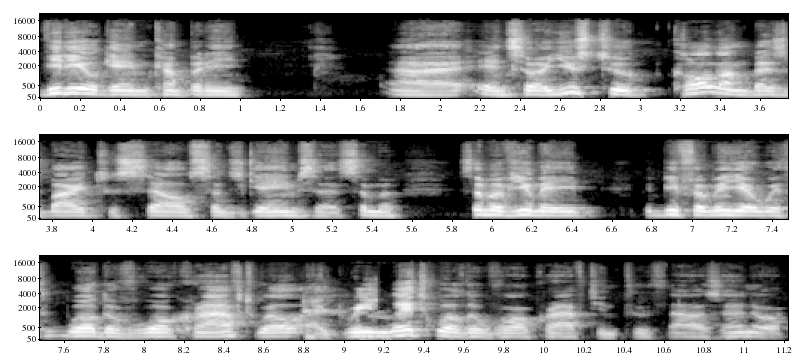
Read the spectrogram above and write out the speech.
video game company. Uh, and so I used to call on Best Buy to sell such games. Uh, some of some of you may be familiar with World of Warcraft. Well, I greenlit World of Warcraft in 2000, or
